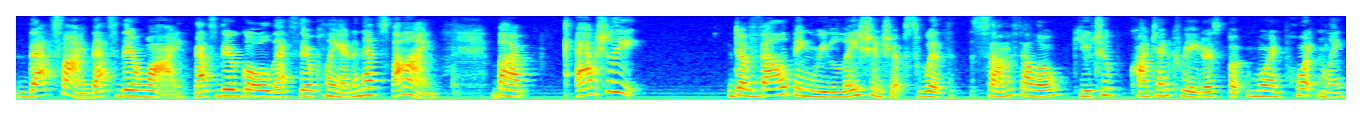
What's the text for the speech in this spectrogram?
that's fine. That's their why. That's their goal. That's their plan. And that's fine. But actually developing relationships with some fellow YouTube content creators, but more importantly,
